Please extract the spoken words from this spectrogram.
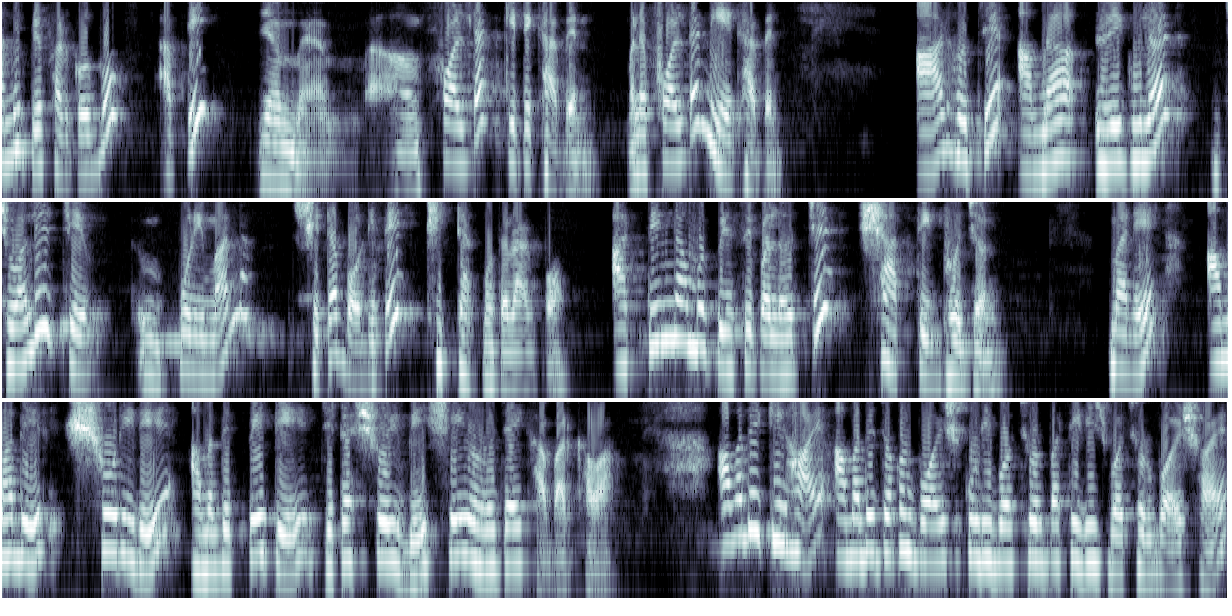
আমি প্রেফার করব আপনি ফলটা কেটে খাবেন মানে ফলটা নিয়ে খাবেন। আর হচ্ছে আমরা রেগুলার জলের যে পরিমাণ, সেটা বডিতে ঠিকঠাক মতো রাখব। আর তিন নম্বর প্রিন্সিপাল হচ্ছে সাত্বিক ভোজন। মানে আমাদের শরীরে, আমাদের পেটে যেটা সইবে, সেই অনুযায়ী খাবার খাওয়া। আমাদের কি হয়? আমাদের যখন বয়স কুড়ি বছর বা তিরিশ বছর বয়স হয়,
